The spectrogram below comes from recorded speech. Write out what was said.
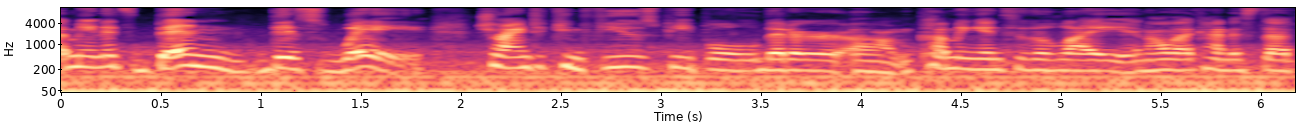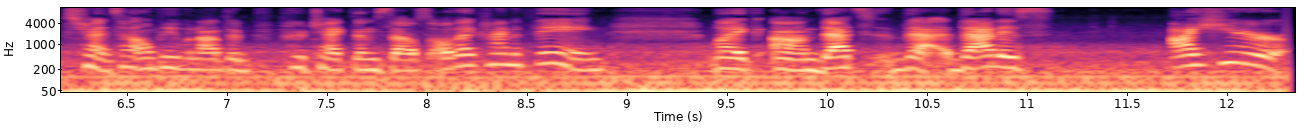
i mean it's been this way trying to confuse people that are um, coming into the light and all that kind of stuff trying, telling people not to protect themselves all that kind of thing. Like um, that's that that is i hear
